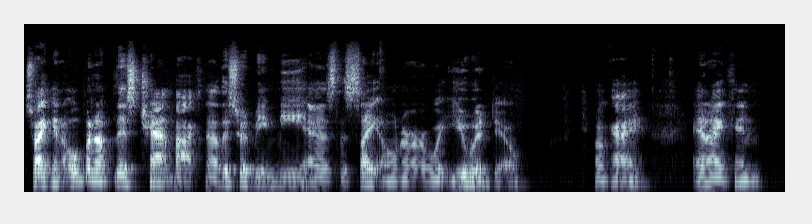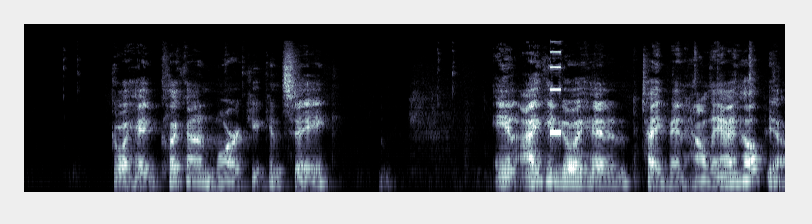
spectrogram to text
So I can open up this chat box. Now this would be me as the site owner or what you would do. Okay. And I can go ahead, click on mark, you can see, and I can go ahead and type in, how may I help you?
